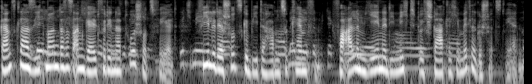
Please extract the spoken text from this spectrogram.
Ganz klar sieht man, dass es an Geld für den Naturschutz fehlt. Viele der Schutzgebiete haben zu kämpfen, vor allem jene, die nicht durch staatliche Mittel geschützt werden.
